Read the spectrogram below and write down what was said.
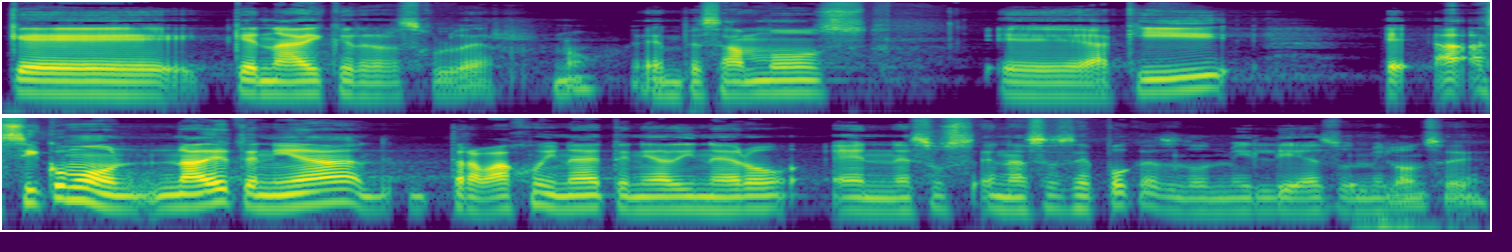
que, que, nadie quería resolver, ¿no? Empezamos eh, aquí, eh, así como nadie tenía trabajo y nadie tenía dinero en, esos, en esas épocas, 2010, 2011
